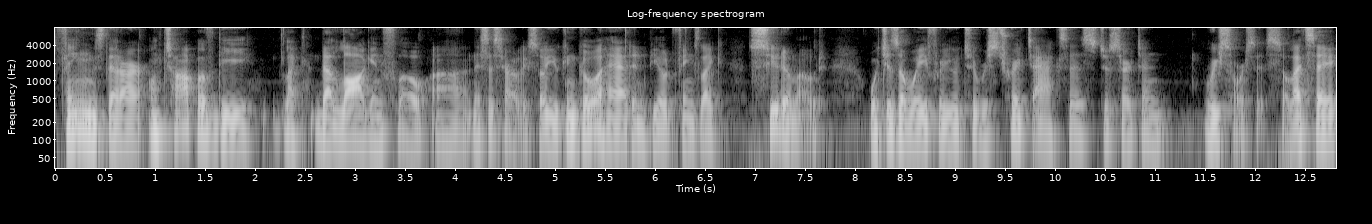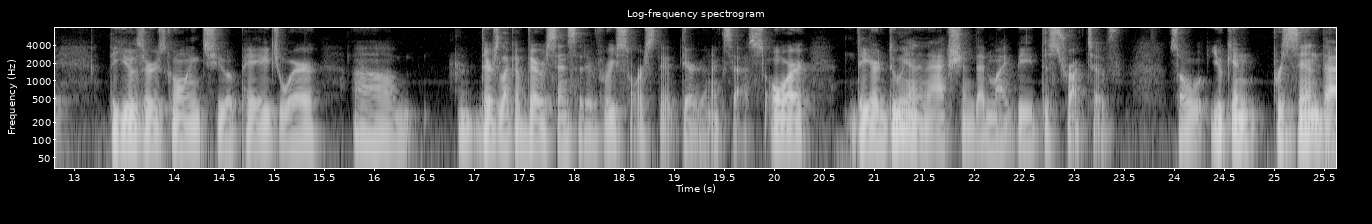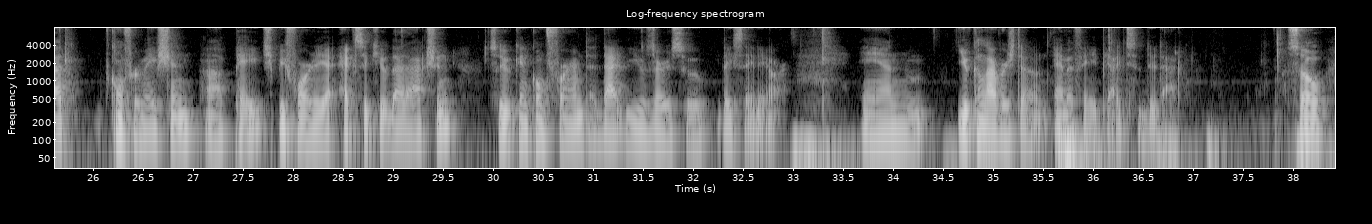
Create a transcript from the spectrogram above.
things that are on top of the like that login flow uh, necessarily. So you can go ahead and build things like sudo mode, which is a way for you to restrict access to certain resources. So let's say the user is going to a page where um, there's like a very sensitive resource that they're going to access, or they are doing an action that might be destructive. So you can present that confirmation uh, page before they execute that action so you can confirm that that user is who they say they are. And you can leverage the MFA API to do that. So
